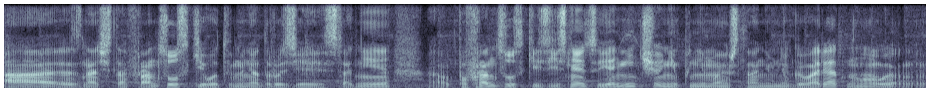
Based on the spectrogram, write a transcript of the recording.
А, значит, а французские, вот у меня друзья есть, они э, по-французски изъясняются. Я ничего не понимаю, что они мне говорят. Ну, э,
